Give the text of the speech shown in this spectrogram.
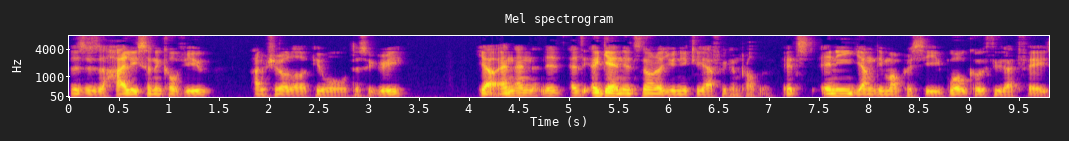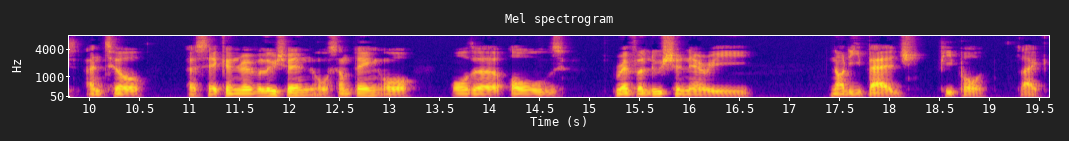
This is a highly cynical view. I'm sure a lot of people will disagree. Yeah, and and it, again, it's not a uniquely African problem. It's any young democracy will go through that phase until a second revolution or something, or all the old revolutionary naughty badge people like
